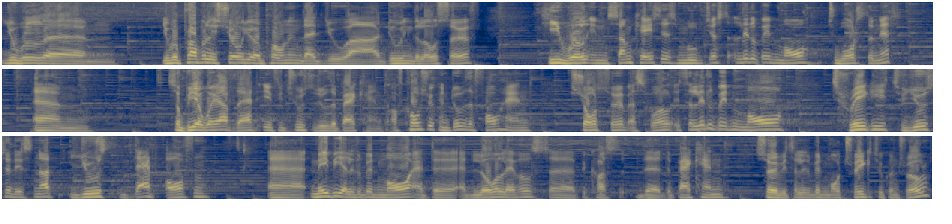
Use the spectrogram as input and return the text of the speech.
you will um, you will probably show your opponent that you are doing the low serve. He will, in some cases, move just a little bit more towards the net. Um, so be aware of that if you choose to do the backhand. Of course, you can do the forehand short serve as well. It's a little bit more tricky to use it. It's not used that often. Uh, maybe a little bit more at, the, at lower levels uh, because the, the backhand serve is a little bit more tricky to control.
